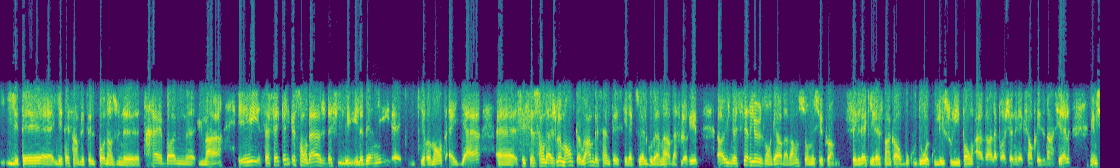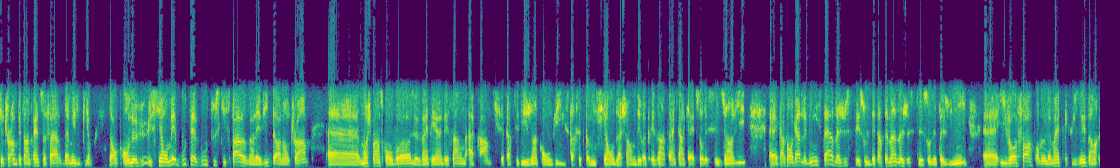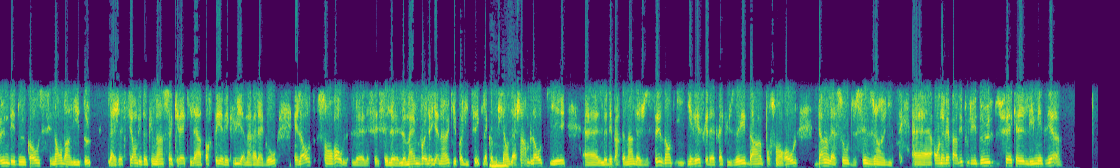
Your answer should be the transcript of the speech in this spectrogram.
il était, euh, il était, semble-t-il, pas dans une très bonne humeur. Et ça fait quelques sondages d'affilée. Et le dernier qui, qui, remonte à hier, c'est ce sondage-là montre que Ron DeSantis, qui est l'actuel gouverneur de la Floride, a une sérieuse longueur d'avance sur M. Trump. C'est vrai qu'il reste encore beaucoup d'eau à couler sous les ponts avant la prochaine élection présidentielle, mais M. Trump est en train de se faire damer le pion. Donc, on a vu, si on met bout à bout tout ce qui se passe dans la vie de Donald Trump, euh, moi, je pense qu'on va, le 21 décembre, apprendre qu'il fait partie des gens qu'on vise par cette commission de la Chambre des représentants qui enquête sur le 6 janvier. Euh, quand on regarde le ministère de la Justice ou le département de la Justice aux États-Unis, euh, il va fort probablement être accusé dans une des deux causes, sinon dans les deux la gestion des documents secrets qu'il a apportés avec lui à Mar-a-Lago, et l'autre, son rôle. c'est le, même volet. Il y en a un qui est politique, la commission mhm. de la Chambre, l'autre qui est euh, le département de la justice. Donc, il, risque d'être accusé dans, pour son rôle dans l'assaut du 6 janvier. Euh, on avait parlé tous les deux du fait que les médias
